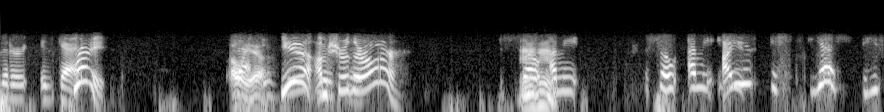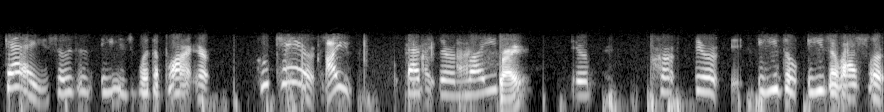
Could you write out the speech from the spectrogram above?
that are is gay. Right. Oh, That yeah. Yeah, their I'm sure there are. So Mhm. I mean, so I mean, he's, he's, yes, he's gay. So he's, he's with a partner. Who cares? I. That's their life. Right. They're, per, they're. He's a he's a wrestler.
